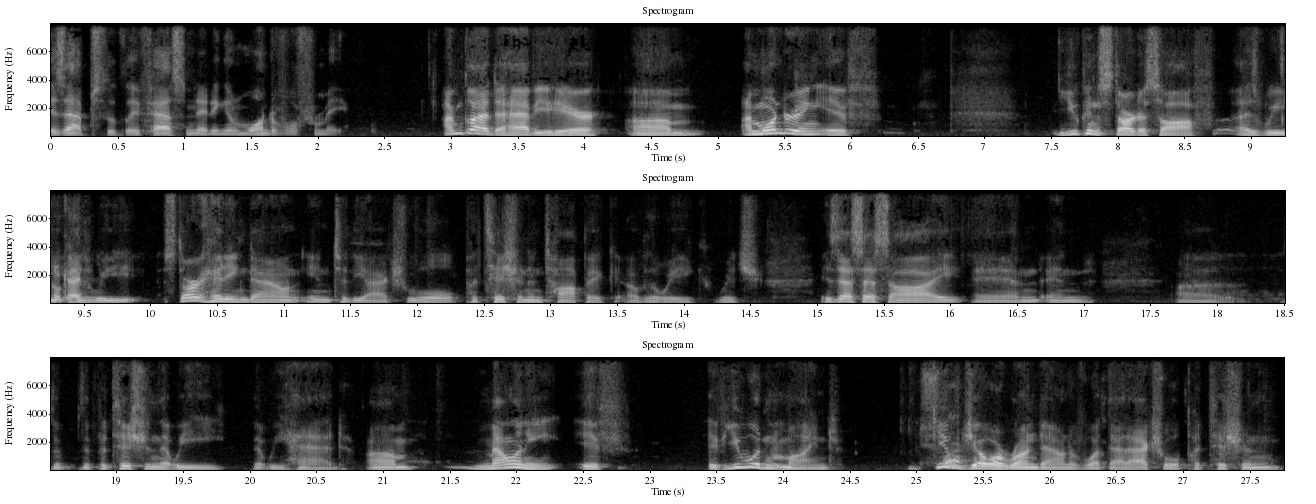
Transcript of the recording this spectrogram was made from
is absolutely fascinating and wonderful for me. I'm glad to have you here. Um, I'm wondering if you can start us off as we okay. as we start heading down into the actual petition and topic of the week, which is SSI and and uh, the the petition that we that we had. Um, Melanie, if if you wouldn't mind, sure. give Joe a rundown of what that actual petition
